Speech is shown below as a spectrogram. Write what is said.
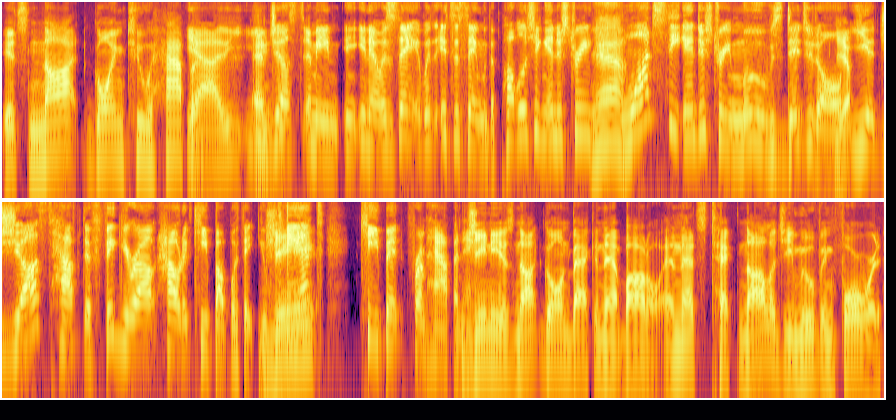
It's not going to happen. Yeah, you And- just, I mean, you know, it's the same, it was- it's the same with the publishing industry. Yeah. Once the industry moves digital, Yep. you just have to figure out how to keep up with it. You Jeannie- can't keep it from happening. Genie is not going back in that bottle, and that's technology moving forward.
